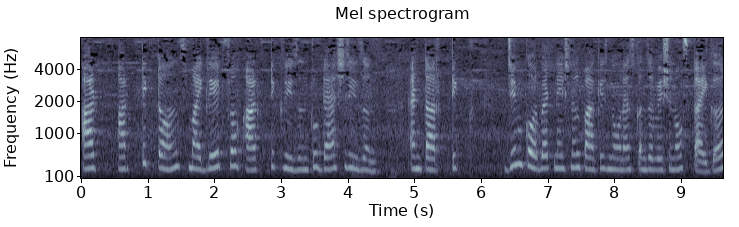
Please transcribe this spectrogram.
Art arctic terns migrate from arctic region to dash region. Antarctic Jim Corbett National Park is known as conservation of tiger.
